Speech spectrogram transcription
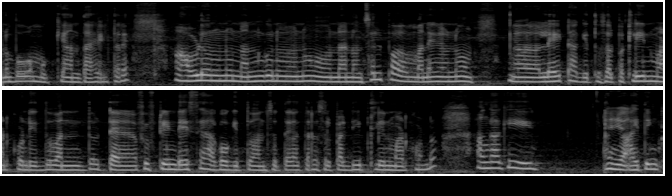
ಅನುಭವ ಮುಖ್ಯ ಅಂತ ಹೇಳ್ತಾರೆ. ಅವಳು ನನಗೂ ನಾನೊಂದು ಸ್ವಲ್ಪ ಮನೆಯೂ ಲೇಟ್ ಆಗಿತ್ತು, ಸ್ವಲ್ಪ ಕ್ಲೀನ್ ಮಾಡ್ಕೊಂಡಿದ್ದು ಒಂದು ಟೆ ಫಿಫ್ಟೀನ್ ಡೇಸೇ ಆಗೋಗಿತ್ತು ಅನಿಸುತ್ತೆ ಆ ಥರ ಸ್ವಲ್ಪ ಡೀಪ್ ಕ್ಲೀನ್ ಮಾಡಿಕೊಂಡು. ಹಂಗಾಗಿ ಐ ಥಿಂಕ್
